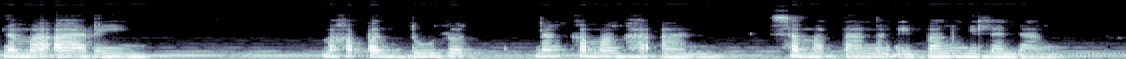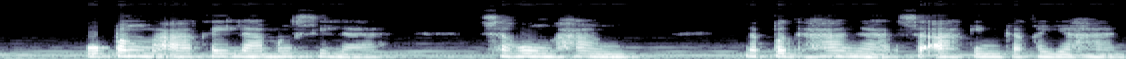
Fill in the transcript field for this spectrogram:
na maaring makapagdulot ng kamanghaan sa mata ng ibang nilalang upang maakay lamang sila sa hunghang na paghanga sa aking kakayahan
